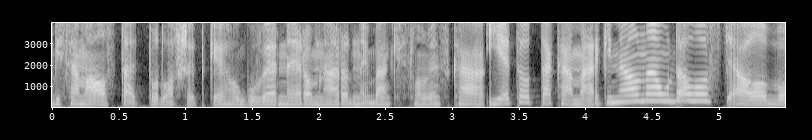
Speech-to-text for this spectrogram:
by sa mal stať podľa všetkého guvernérom Národnej banky Slovenska. Je to taká marginálna udalosť, alebo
